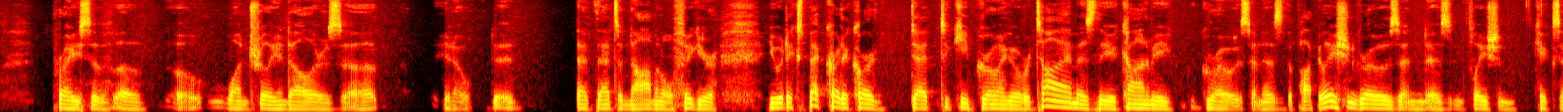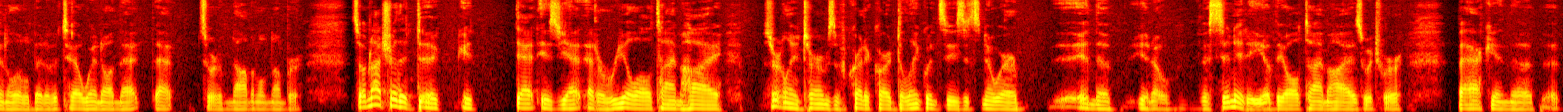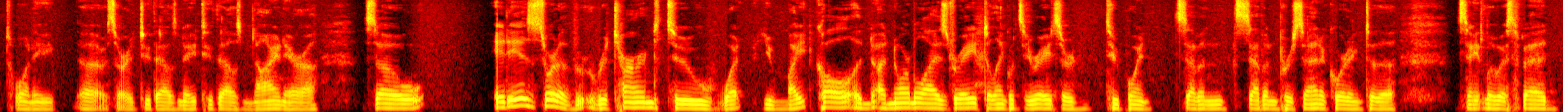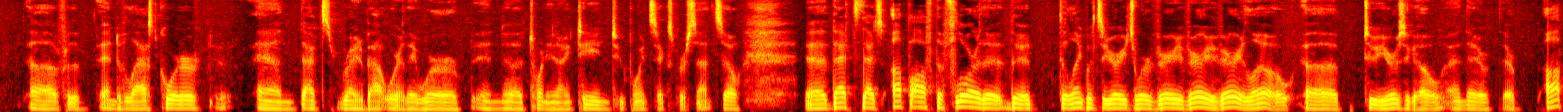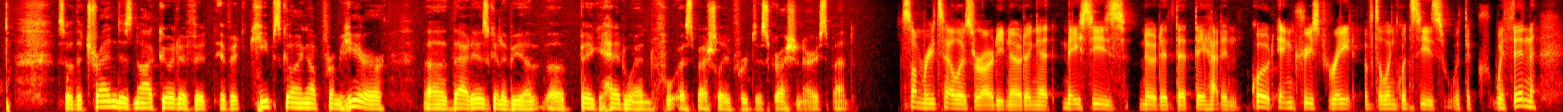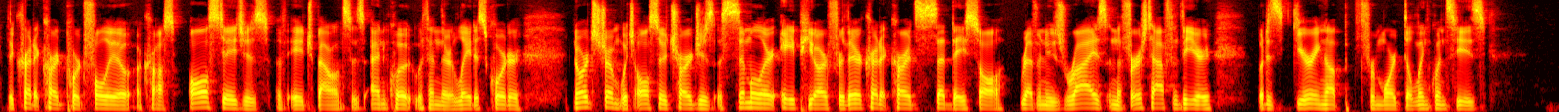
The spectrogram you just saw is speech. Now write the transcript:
price of, of uh, one trillion dollars, uh, you know that that's a nominal figure. You would expect credit card debt to keep growing over time as the economy grows and as the population grows and as inflation kicks in a little bit of a tailwind on that that sort of nominal number. So I'm not sure that uh, it, debt is yet at a real all-time high. Certainly, in terms of credit card delinquencies, it's nowhere in the you know vicinity of the all-time highs, which were back in the 20 uh, sorry 2008 2009 era. So it is sort of returned to what you might call a, a normalized rate. Delinquency rates are 2.77%, according to the St. Louis Fed uh, for the end of last quarter. And that's right about where they were in uh, 2019, 2.6%. So uh, that's that's up off the floor. The the delinquency rates were very, very, very low uh, two years ago, and they're they're up. So the trend is not good. If it if it keeps going up from here, uh, that is going to be a, a big headwind, for, especially for discretionary spend. Some retailers are already noting it. Macy's noted that they had an quote increased rate of delinquencies with the, within the credit card portfolio across all stages of age balances end quote within their latest quarter. Nordstrom, which also charges a similar APR for their credit cards, said they saw revenues rise in the first half of the year, but is gearing up for more delinquencies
